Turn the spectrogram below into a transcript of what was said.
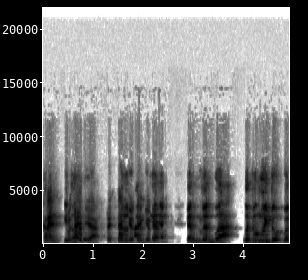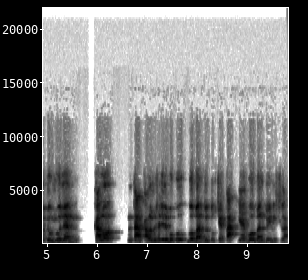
keren. Good itu idea. Thank you, thank you, Kang. Dan dan gua gua tunggu itu, gua tunggu dan kalau entar kalau misalnya jadi buku, gue bantu untuk cetaknya, gue bantu ini sila.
